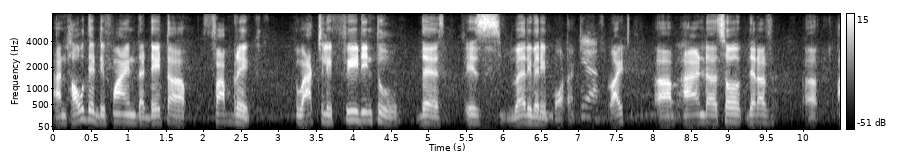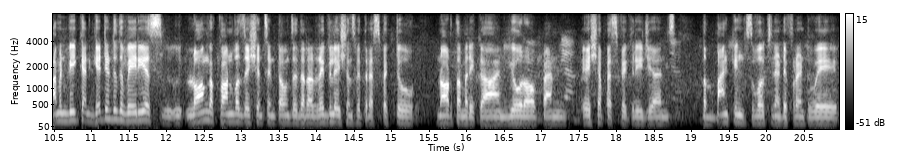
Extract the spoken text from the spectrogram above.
and how they define the data fabric to actually feed into this is very, very important Yeah. right? Um, and uh, so there are, uh, I mean, we can get into the various longer conversations in terms of there are regulations with respect to North America and Europe and Yeah. Asia Pacific regions. Yeah. The banking works in a different way.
